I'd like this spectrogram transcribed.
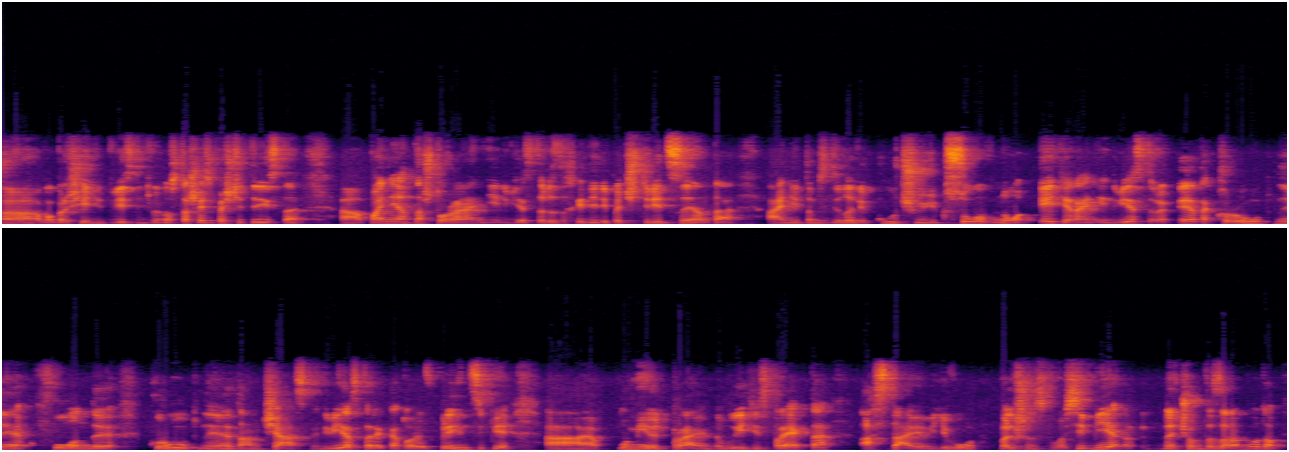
в обращении 296, почти 300. А, понятно, что ранние инвесторы заходили по 4 цента, они там сделали кучу иксов, но эти ранние инвесторы это крупные фонды, крупные там частные инвесторы, которые в принципе а, умеют правильно выйти из проекта, оставив его большинство себе, на чем-то заработав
